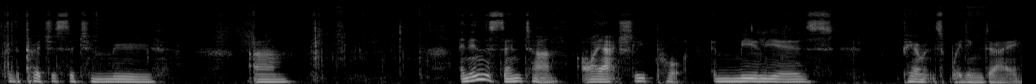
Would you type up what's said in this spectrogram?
for the purchaser to move. Um, and in the centre, I actually put Amelia's parents' wedding day.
